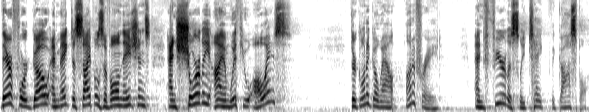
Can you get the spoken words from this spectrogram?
Therefore, go and make disciples of all nations, and surely I am with you always. They're going to go out unafraid and fearlessly take the gospel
